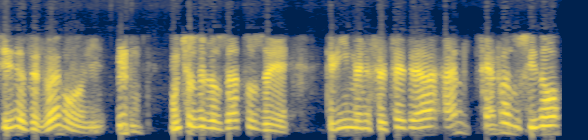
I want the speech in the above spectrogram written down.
Sí, desde luego. Y muchos de los datos de crímenes, etcétera, han, se han reducido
